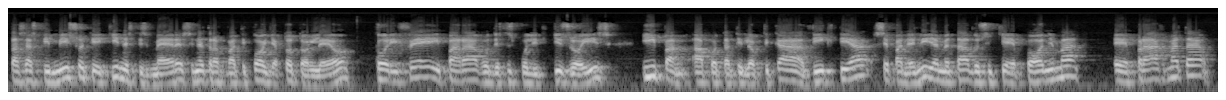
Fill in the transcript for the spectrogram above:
Θα σας θυμίσω ότι εκείνες τις μέρες, είναι τραυματικό γι' αυτό το λέω, κορυφαίοι παράγοντες της πολιτικής ζωής είπαν από τα τηλεοπτικά δίκτυα σε πανελλήνια μετάδοση και επώνυμα ε, πράγματα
